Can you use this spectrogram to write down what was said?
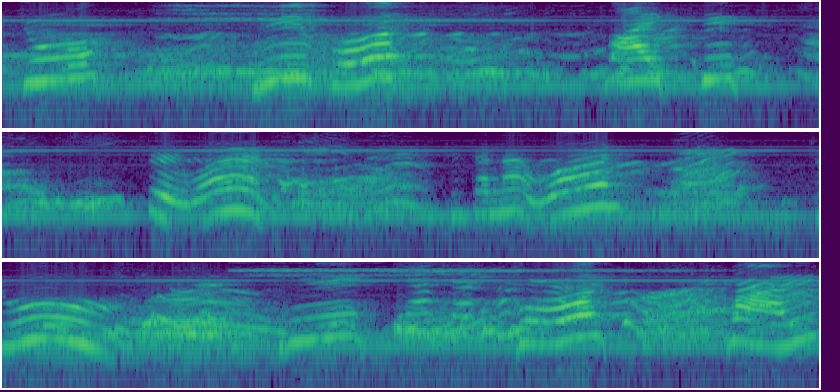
Two, three, four, five, six, Say one. Chitana, one. Two. Three. Four. Five.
